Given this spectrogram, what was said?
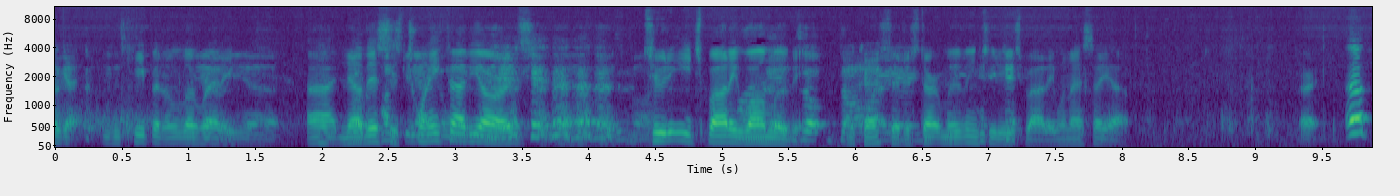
Okay, you can keep it a little Yeah, ready. we, uh, now this is 25 yards, window. That's fun. two to each body while moving. Okay. So to start moving, two to each body. When I say up. All right, up.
